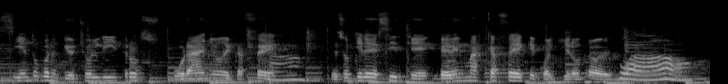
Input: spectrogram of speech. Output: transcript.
148 litros por año de café. Ah. Eso quiere decir que beben más café que cualquier otra bebida. Wow.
